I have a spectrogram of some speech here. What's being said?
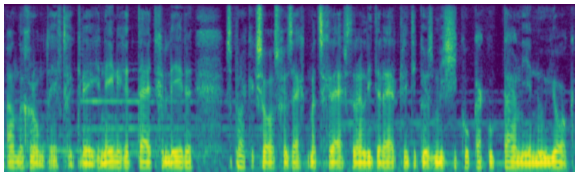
aan de grond heeft gekregen. Enige tijd geleden sprak ik zoals gezegd met schrijfster en literair criticus Michiko Kakutani in New York.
